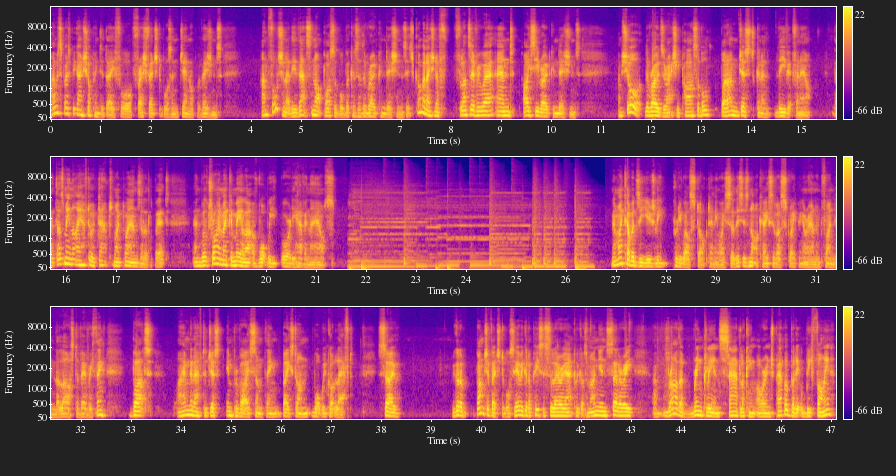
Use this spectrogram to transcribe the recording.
I was supposed to be going shopping today for fresh vegetables and general provisions. Unfortunately, that's not possible because of the road conditions. It's a combination of floods everywhere and icy road conditions. I'm sure the roads are actually passable, but I'm just going to leave it for now. That does mean that I have to adapt my plans a little bit, and we'll try and make a meal out of what we already have in the house. Now my cupboards are usually pretty well stocked anyway, so this is not a case of us scraping around and finding the last of everything, but I'm going to have to just improvise something based on what we've got left. So we've got a bunch of vegetables here. We've got a piece of celeriac, we've got some onions, celery, a rather wrinkly and sad looking orange pepper, but it will be fine.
